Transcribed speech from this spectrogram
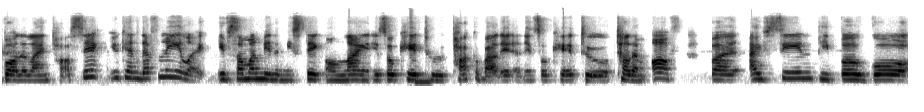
borderline toxic. You can definitely like if someone made a mistake online, it's okay to talk about it and it's okay to tell them off. But I've seen people go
